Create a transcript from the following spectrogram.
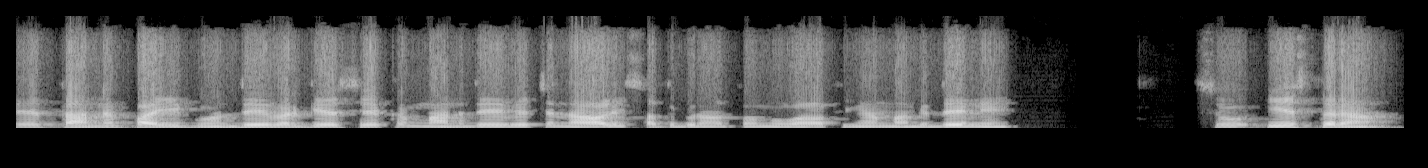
ਤੇ ਧੰਨ ਭਾਈ ਗੋਂਦੇ ਵਰਗੇ ਸਿੱਖ ਮਨ ਦੇ ਵਿੱਚ ਨਾਲ ਹੀ ਸਤਿਗੁਰਾਂ ਤੋਂ ਮੁਆਫੀਆਂ ਮੰਗਦੇ ਨੇ। ਸੋ ਇਸ ਤਰ੍ਹਾਂ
